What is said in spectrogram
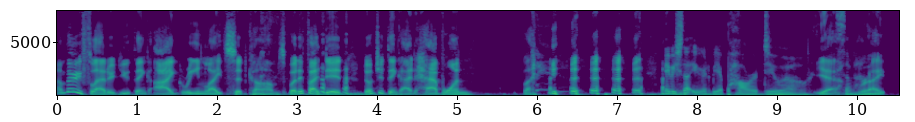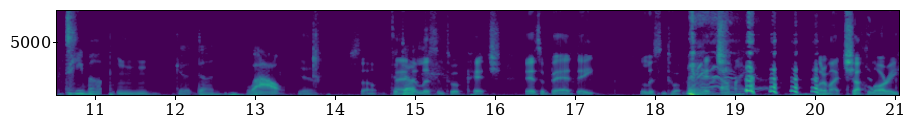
I'm very flattered. You think I green light sitcoms, but if I did, don't you think I'd have one? Like, Maybe she thought you were going to be a power duo. Yeah, somehow. right. Team up. Mm-hmm. Get it done. Wow. yeah. So So I had to listen to a pitch. It's a bad date. Listen to a pitch. Oh my god. what am I, Chuck Lorre?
